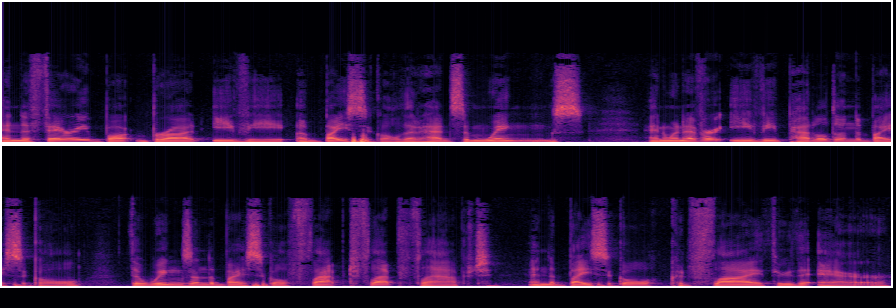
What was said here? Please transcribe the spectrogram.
And the fairy brought Evie a bicycle that had some wings. And whenever Evie pedaled on the bicycle, the wings on the bicycle flapped, flapped, flapped, and the bicycle could fly through the air.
